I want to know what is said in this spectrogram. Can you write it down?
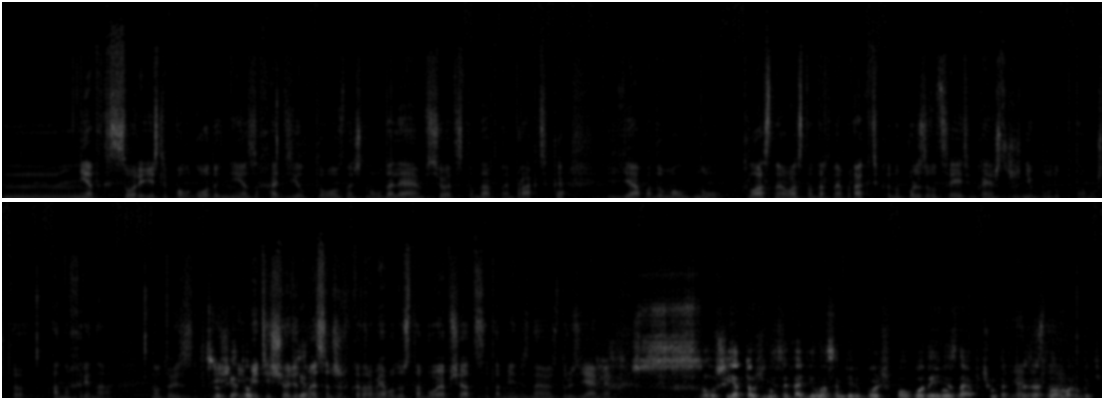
нет, сори, если полгода не заходил, то, значит, мы удаляем все, это стандартная практика. Я подумал, ну, классная у вас стандартная практика, но пользоваться я этим, конечно же, не буду, потому что, а нахрена? Ну, то есть, Слушай, и, иметь тут... еще один я... мессенджер, в котором я буду с тобой общаться, там, я не знаю, с друзьями. Слушай, я тоже не заходил, на самом деле, больше полгода. Я не знаю, почему так я произошло. Может быть,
